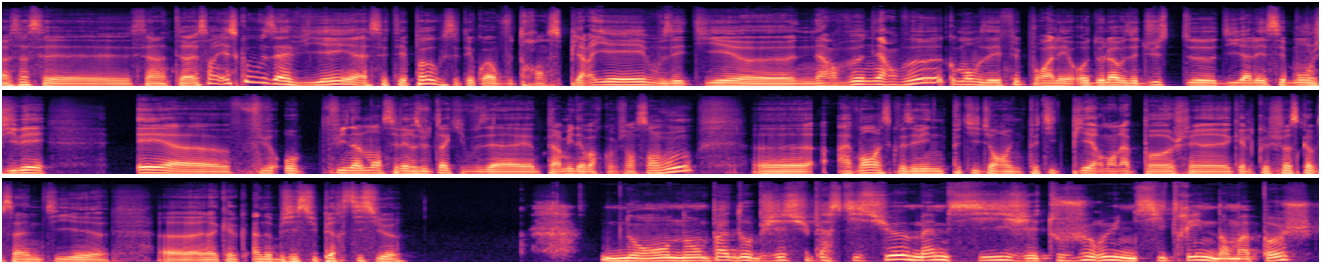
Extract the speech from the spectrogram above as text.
Ah, ça, c'est intéressant. Est-ce que vous aviez, à cette époque, c'était quoi? Vous transpiriez Vous étiez euh, nerveux, nerveux? Comment vous avez fait pour aller au-delà? Vous êtes juste euh, dit, allez, c'est bon, j'y vais et euh, finalement, c'est les résultats qui vous a permis d'avoir confiance en vous. Euh, avant, est-ce que vous avez une petite pierre dans la poche, euh, quelque chose comme ça, un petit un objet superstitieux? Non, non, pas d'objet superstitieux, même si j'ai toujours eu une citrine dans ma poche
